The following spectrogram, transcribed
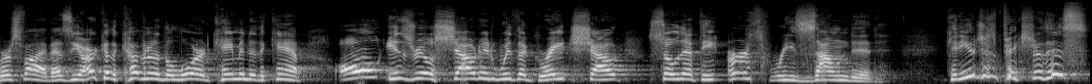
Verse 5 As the Ark of the Covenant of the Lord came into the camp, all Israel shouted with a great shout so that the earth resounded. Can you just picture this?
